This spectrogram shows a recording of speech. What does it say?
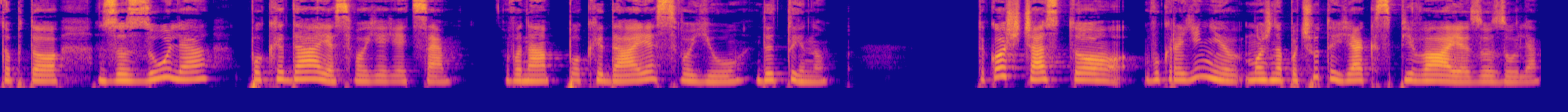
Тобто зозуля покидає своє яйце, вона покидає свою дитину. Також часто в Україні можна почути, як співає Зозуля.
